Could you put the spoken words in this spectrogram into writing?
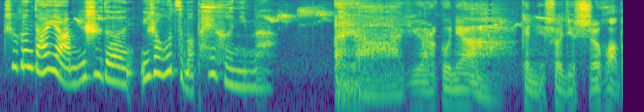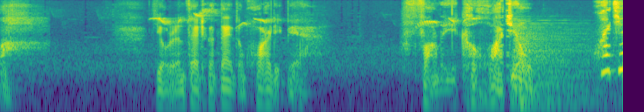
这跟打哑谜似的，你让我怎么配合你们？哎呀，鱼儿姑娘，跟你说句实话吧。有人在这个耐冬花里边放了一颗花椒，花椒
